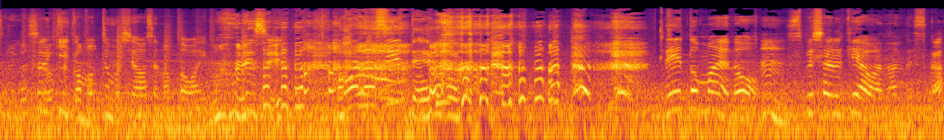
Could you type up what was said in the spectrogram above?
それがそれ聞いてっちも幸せになったわ今。嬉しい。お話って？デート前のうん。スペシャルケアは何ですか？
